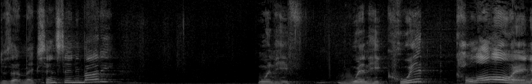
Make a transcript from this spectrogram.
Does that make sense to anybody? When he, when he quit clawing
